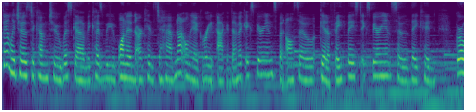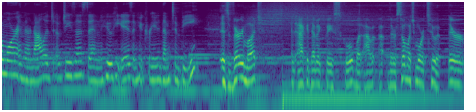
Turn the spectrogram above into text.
family chose to come to WSCA because we wanted our kids to have not only a great academic experience, but also get a faith based experience so they could grow more in their knowledge of Jesus and who He is and who created them to be. It's very much an academic based school, but I, I, there's so much more to it. They're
